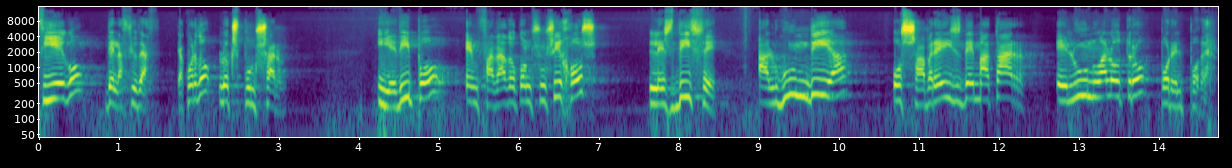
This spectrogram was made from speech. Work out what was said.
ciego de la ciudad. ¿De acuerdo? Lo expulsaron. Y Edipo, enfadado con sus hijos, les dice, algún día os habréis de matar el uno al otro por el poder.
